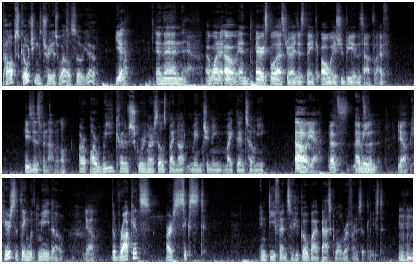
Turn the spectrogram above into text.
Pop's coaching tree as well. So yeah. Yeah, and then I want to. Oh, and Erik Spoelstra, I just think always should be in the top five. He's just phenomenal. Are are we kind of screwing ourselves by not mentioning Mike D'Antoni? Oh yeah, that's. that's I mean- a- yeah, Here's the thing with me though. yeah, The Rockets are sixth in defense if you go by basketball reference at least. mm-hmm.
